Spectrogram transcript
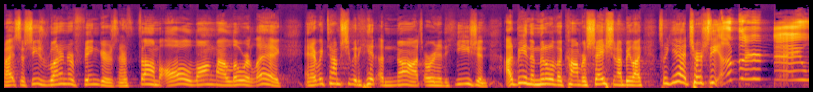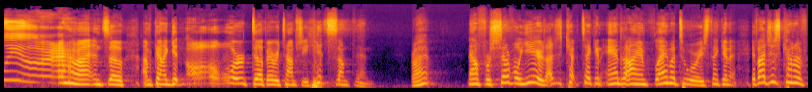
right? So she's running her fingers and her thumb all along my lower leg. And every time she would hit a knot or an adhesion, I'd be in the middle of a conversation. I'd be like, So, yeah, church, the other day we right? And so I'm kind of getting all worked up every time she hits something, right? Now, for several years, I just kept taking anti inflammatories, thinking if I just kind of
